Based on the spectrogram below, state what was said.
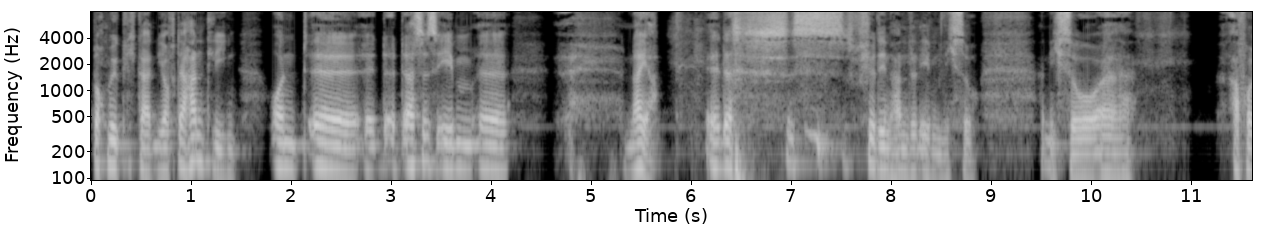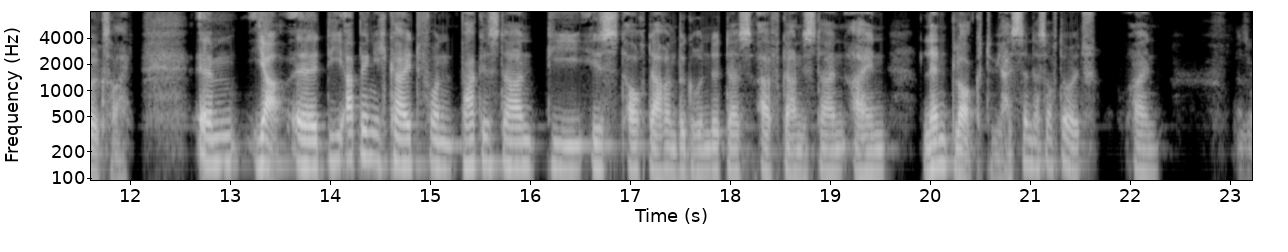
doch Möglichkeiten, die auf der Hand liegen. Und äh, das ist eben, äh, naja, äh, das ist für den Handel eben nicht so, nicht so äh, erfolgsreich. Ähm, ja, äh, die Abhängigkeit von Pakistan, die ist auch daran begründet, dass Afghanistan ein landlocked, wie heißt denn das auf Deutsch? Ein, also,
